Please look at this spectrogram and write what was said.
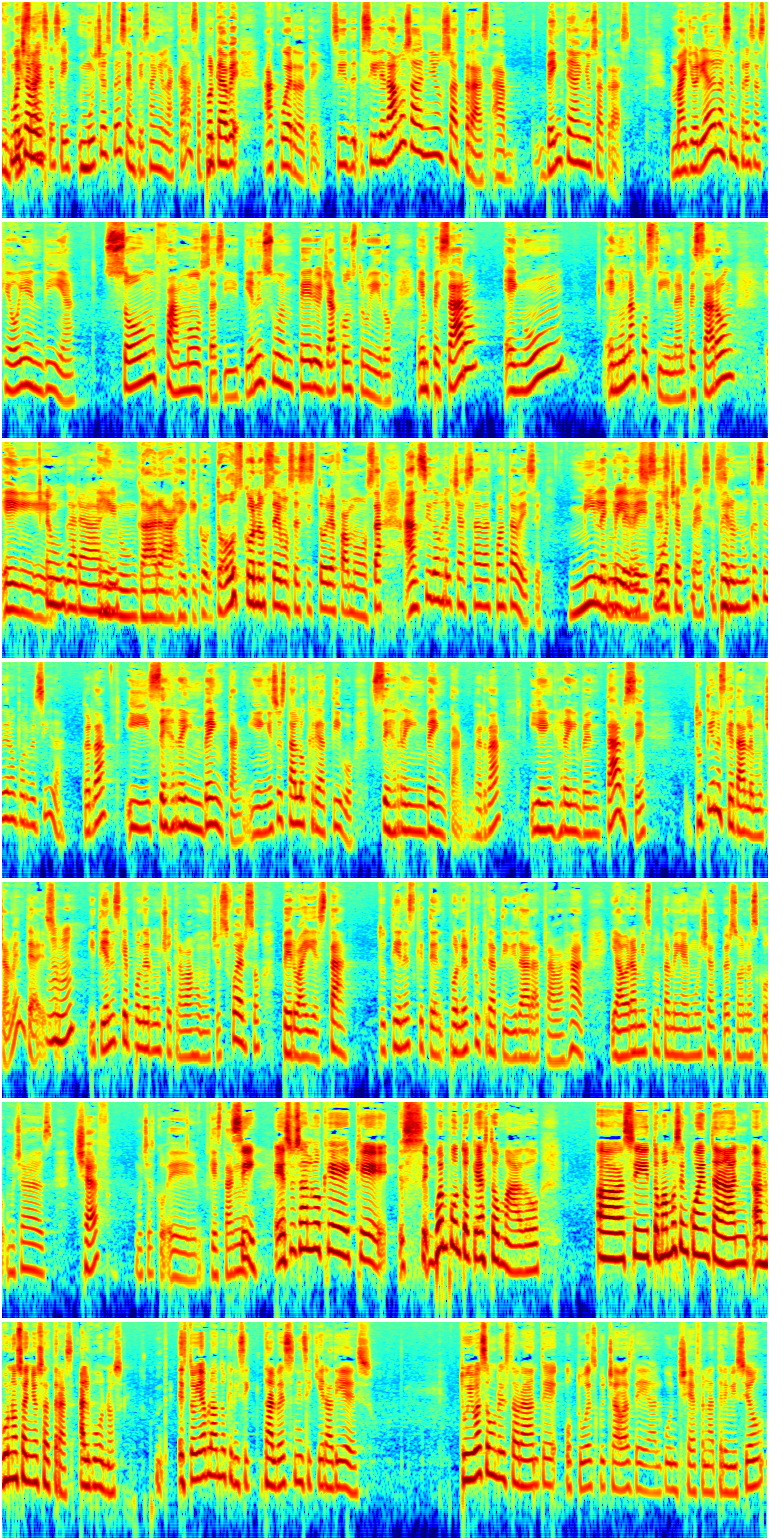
muchas veces, sí. Muchas veces empiezan en la casa, porque a ver, acuérdate, si, si le damos años atrás a 20 años atrás. Mayoría de las empresas que hoy en día son famosas y tienen su imperio ya construido, empezaron en un en una cocina, empezaron en un garaje. En un garaje, que todos conocemos esa historia famosa. Han sido rechazadas cuántas veces? Miles, de veces. Muchas veces. Pero nunca se dieron por vencida, ¿verdad? Y se reinventan, y en eso está lo creativo, se reinventan, ¿verdad? Y en reinventarse, tú tienes que darle mucha mente a eso. Y tienes que poner mucho trabajo, mucho esfuerzo, pero ahí está. Tú tienes que poner tu creatividad a trabajar. Y ahora mismo también hay muchas personas, muchas chefs, muchas eh, que están... Sí, eso es algo que, que buen punto que has tomado. Ah, si tomamos en cuenta algunos años atrás, algunos, estoy hablando que ni tal vez ni siquiera 10. Tú ibas a un restaurante o tú escuchabas de algún chef en la televisión,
